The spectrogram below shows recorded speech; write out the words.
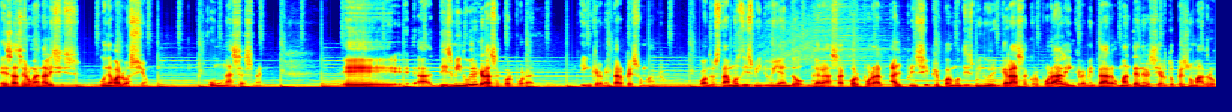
es hacer un análisis, una evaluación, un assessment. Eh, disminuir grasa corporal, incrementar peso magro. Cuando estamos disminuyendo grasa corporal, al principio podemos disminuir grasa corporal, incrementar o mantener cierto peso magro,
